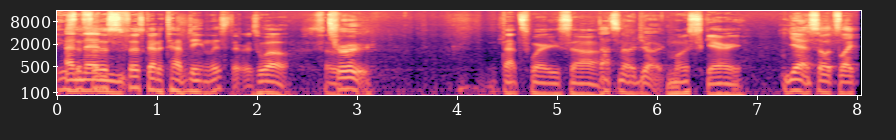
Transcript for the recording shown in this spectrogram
He's and the then first first guy to tap Dean Lister as well. So true, That's where he's uh, that's no joke. most scary. Yeah, so it's like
